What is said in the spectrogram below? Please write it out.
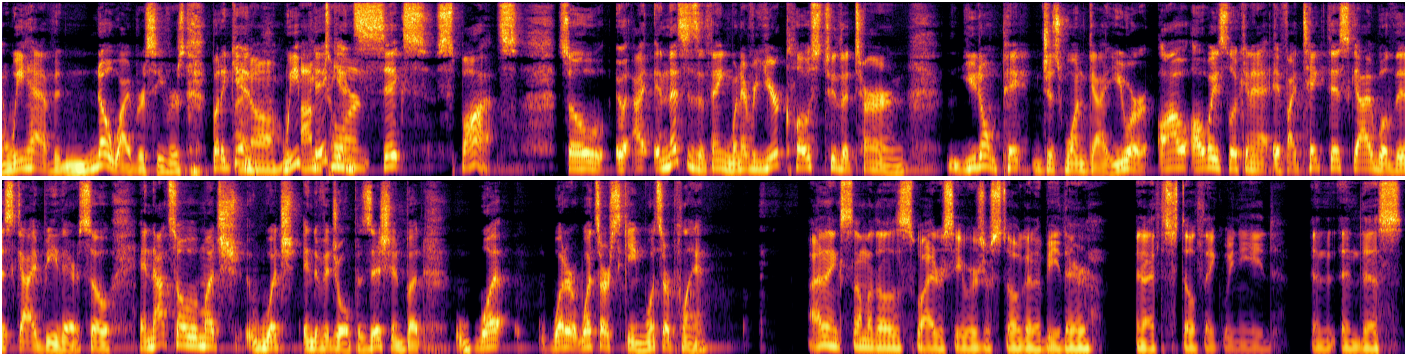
And we have no wide receivers. But again, we I'm pick in six spots. So, I, and this is the thing: whenever you're close to the turn, you don't pick just one guy. You are always looking at if I take this guy, will this guy be there? So, and not so much which individual position, but what what are what's our scheme? What's our plan? I think some of those wide receivers are still going to be there, and I still think we need in in this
